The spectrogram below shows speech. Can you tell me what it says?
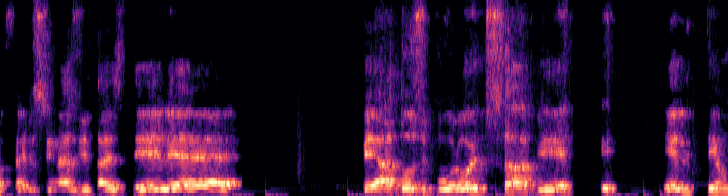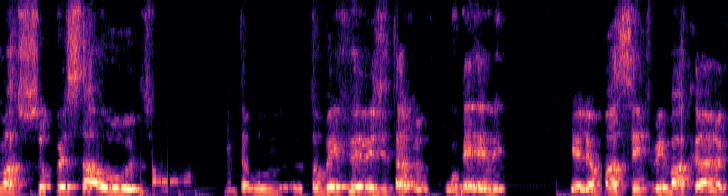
afere os sinais vitais dele. É, PA 12 por 8, sabe? Ele tem uma super saúde. Então, eu estou bem feliz de estar junto com ele. Ele é um paciente bem bacana,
